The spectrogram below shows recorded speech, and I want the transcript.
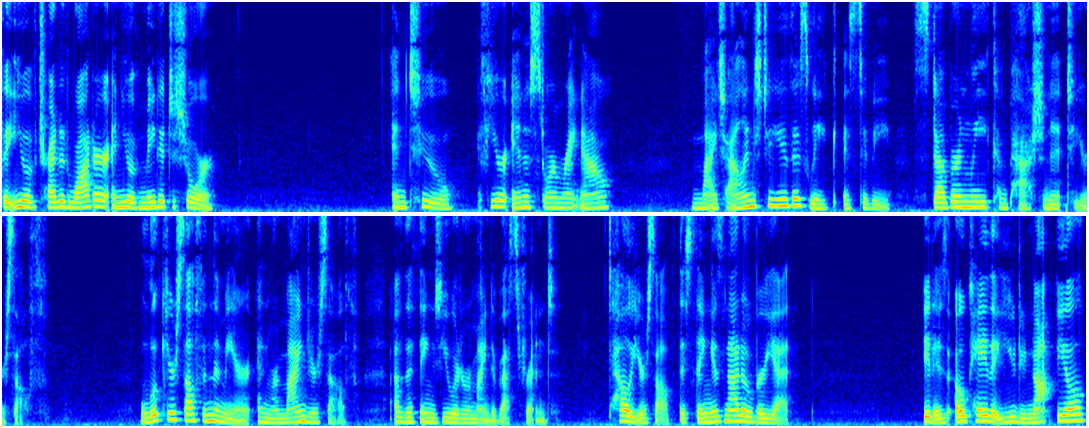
that you have treaded water and you have made it to shore. And two, if you're in a storm right now, my challenge to you this week is to be stubbornly compassionate to yourself. Look yourself in the mirror and remind yourself of the things you would remind a best friend. Tell yourself this thing is not over yet. It is okay that you do not feel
